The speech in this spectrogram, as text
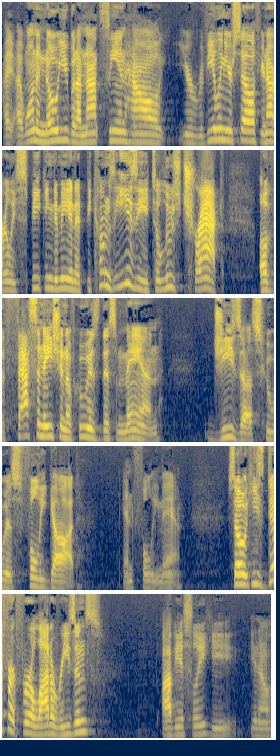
I, I want to know you, but I'm not seeing how you're revealing yourself. You're not really speaking to me. And it becomes easy to lose track of the fascination of who is this man, Jesus, who is fully God and fully man. So he's different for a lot of reasons. Obviously, he, you know,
